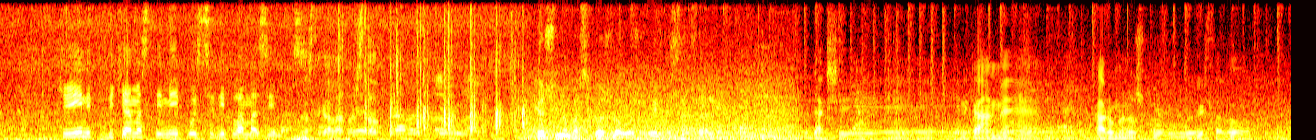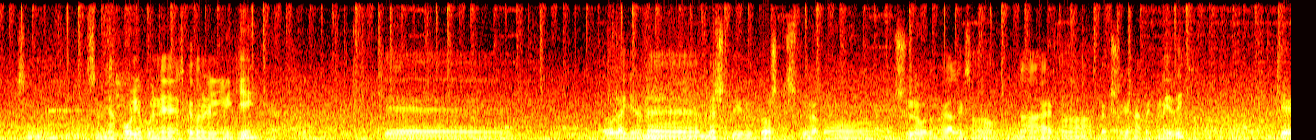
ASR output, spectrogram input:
και είναι η δικιά μας τιμή που είσαι δίπλα μαζί μας. Να είστε καλά, ευχαριστώ. Ποιος είναι ο βασικός λόγος που ήρθες στην Αυστραλία; Εντάξει, γενικά είμαι χαρούμενος που ήρθα εδώ σε μια πόλη που είναι σχεδόν ελληνική και όλα γίνανε μέσω την πρόσκληση που είχα το Σύλλογο του Μέγα Αλέξανδρο να έρθω να παίξω για ένα παιχνίδι και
